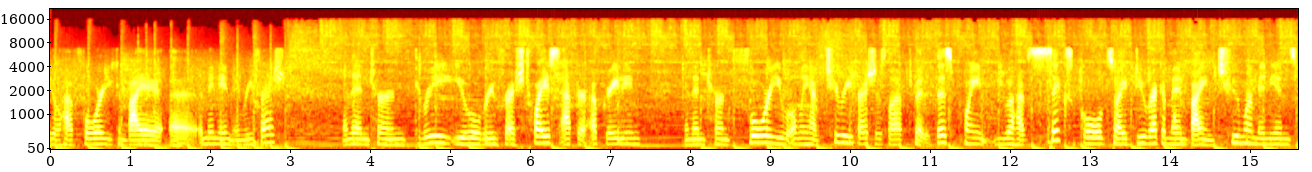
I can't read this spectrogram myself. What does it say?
you'll have four. You can buy a, a, minion and refresh. And then turn three, you will refresh twice after upgrading. And then turn four, you only have two refreshes left. But at this point, you will have six gold. So I do recommend buying two more minions.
